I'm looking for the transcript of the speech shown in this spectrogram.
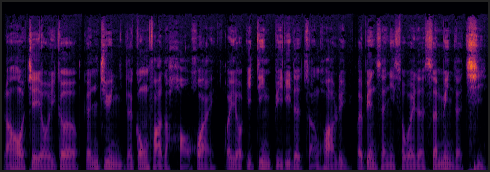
然后借由一个根据你的功法的好坏，会有一定比例的转化率，会变成你所谓的生命的气。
